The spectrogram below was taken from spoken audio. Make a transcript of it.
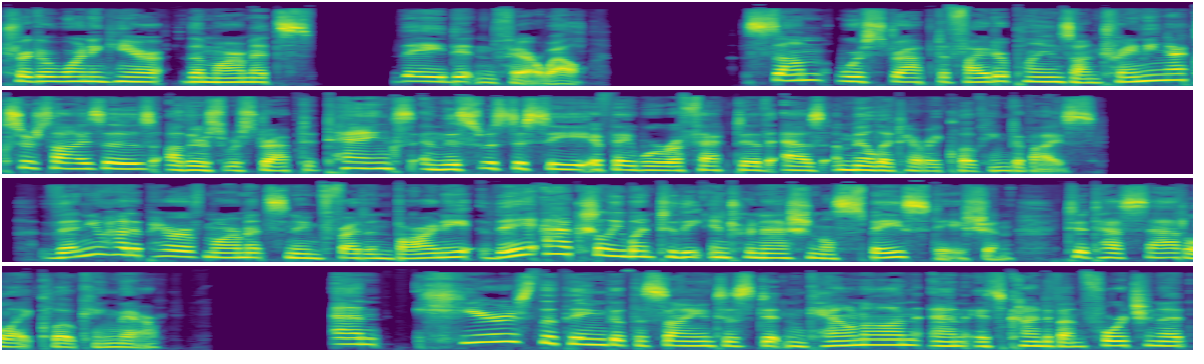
trigger warning here: the marmots they didn't fare well. Some were strapped to fighter planes on training exercises, others were strapped to tanks, and this was to see if they were effective as a military cloaking device. Then you had a pair of marmots named Fred and Barney. They actually went to the International Space Station to test satellite cloaking there. And here's the thing that the scientists didn't count on, and it's kind of unfortunate.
